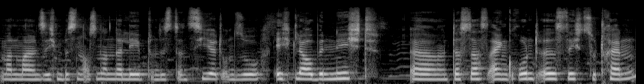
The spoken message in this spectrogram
man mal sich ein bisschen auseinanderlebt und distanziert und so. Ich glaube nicht, äh, dass das ein Grund ist, sich zu trennen.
